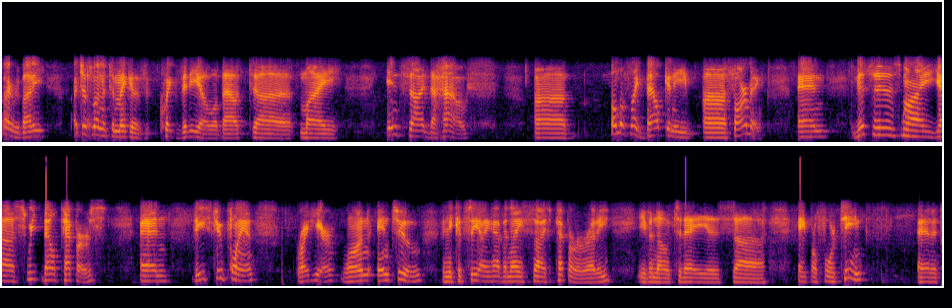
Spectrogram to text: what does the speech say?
Hi everybody. I just wanted to make a quick video about uh, my inside the house, uh, almost like balcony uh, farming. And this is my uh, sweet bell peppers. And these two plants right here, one and two, and you can see I have a nice sized pepper already, even though today is uh, April 14th and it's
